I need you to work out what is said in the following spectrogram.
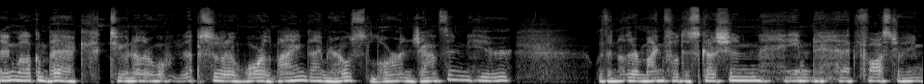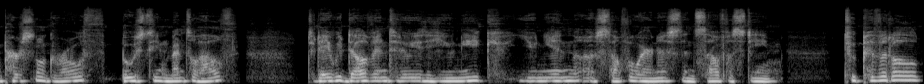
And welcome back to another episode of War of the Mind. I'm your host, Loren Johnson, here with another mindful discussion aimed at fostering personal growth, boosting mental health. Today, we delve into the unique union of self awareness and self esteem, two pivotal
